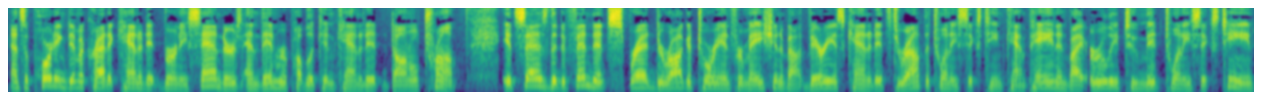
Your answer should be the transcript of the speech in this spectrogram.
and supporting Democratic candidate Bernie Sanders and then Republican candidate Donald Trump. It says the defendants spread derogatory information about various candidates throughout the 2016 campaign and by early to mid 2016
